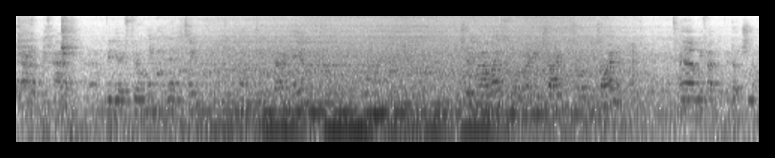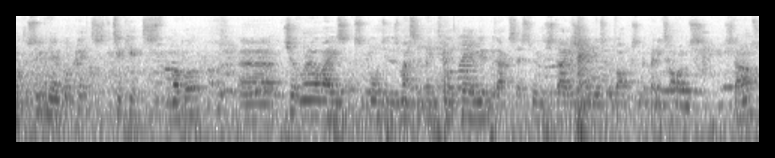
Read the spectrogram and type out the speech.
Uh, we've had uh, video filming and editing. Down here. Chiltern Railways, running trains all the time. Uh, we've had the production of the souvenir booklets, the tickets, the model. Uh, Chiltern Railways supported us massively through the period with access through the station and into the box and at many times staff.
